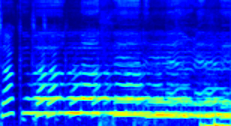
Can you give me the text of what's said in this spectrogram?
talking about, Talk about nothing and everything.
